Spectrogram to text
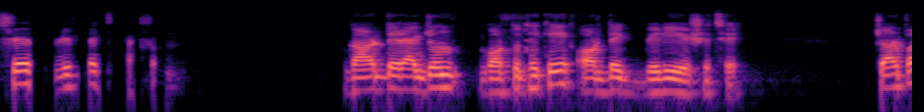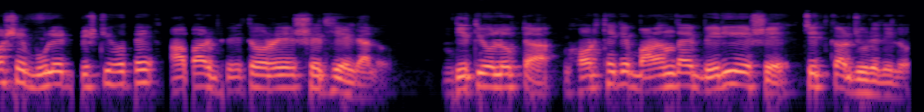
স্রেফ রিফ্লেক্স অ্যাকশন গার্ডদের একজন গর্ত থেকে অর্ধেক বেরিয়ে এসেছে। চারপাশে বুলেট বৃষ্টি হতে আবার ভেতরে সেধিয়ে গেল। দ্বিতীয় লোকটা ঘর থেকে বারান্দায় বেরিয়ে এসে চিৎকার জুড়ে দিল।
